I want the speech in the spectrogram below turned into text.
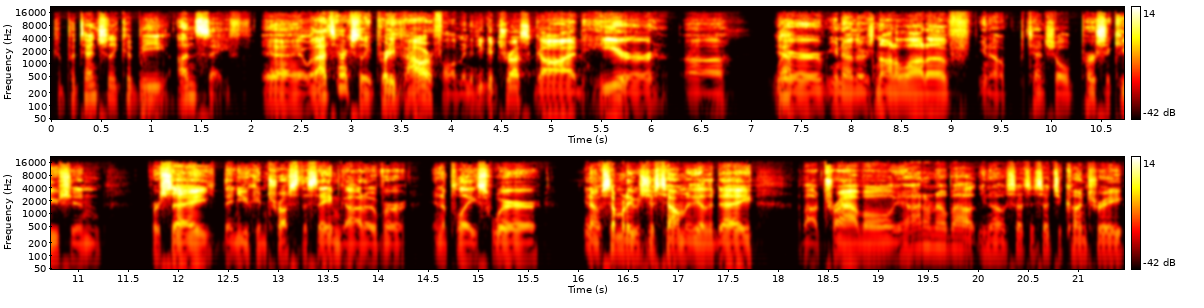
could potentially could be unsafe. Yeah, yeah, well, that's actually pretty powerful. I mean, if you could trust God here, uh, Yeah. where you know there's not a lot of you know potential persecution per se, then you can trust the same God over in a place where you know somebody was just telling me the other day about travel. Yeah, I don't know about you know such and such a country,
